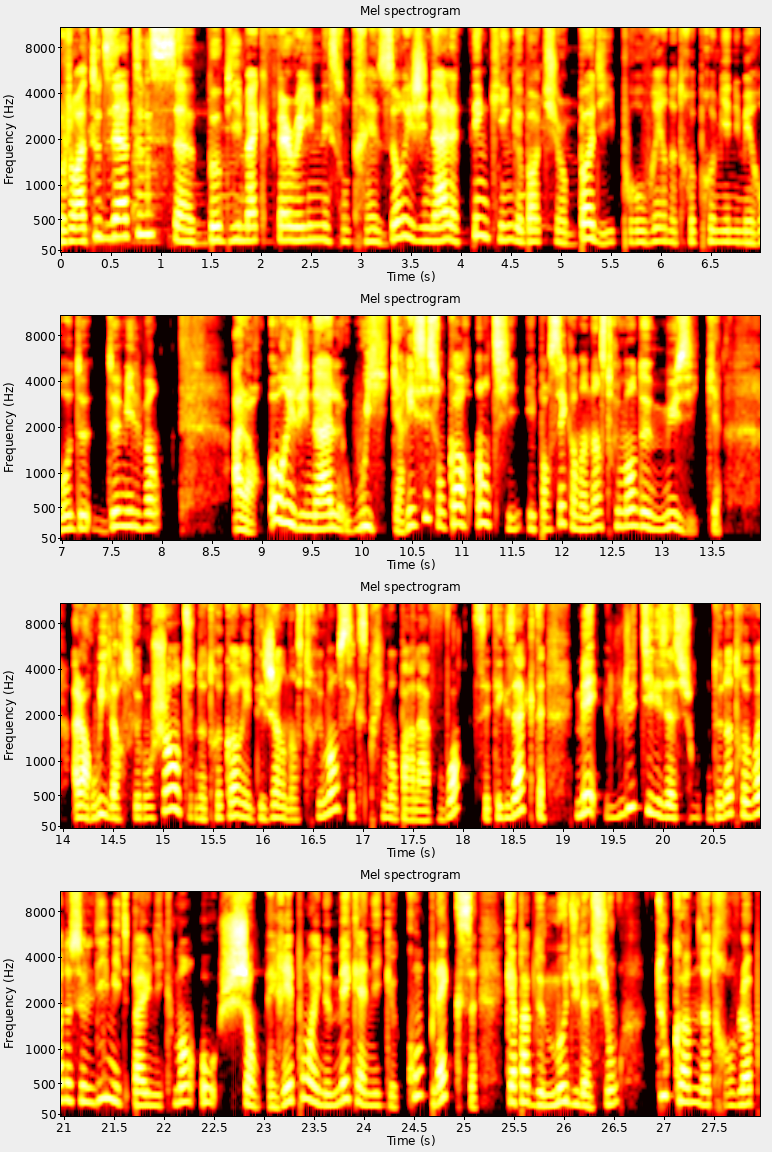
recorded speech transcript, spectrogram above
Bonjour à toutes et à tous, Bobby McFerrin et son très original Thinking About Your Body pour ouvrir notre premier numéro de 2020. Alors, original, oui, car ici son corps entier est pensé comme un instrument de musique. Alors oui, lorsque l'on chante, notre corps est déjà un instrument s'exprimant par la voix, c'est exact, mais l'utilisation de notre voix ne se limite pas uniquement au chant et répond à une mécanique complexe capable de modulation tout comme notre enveloppe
